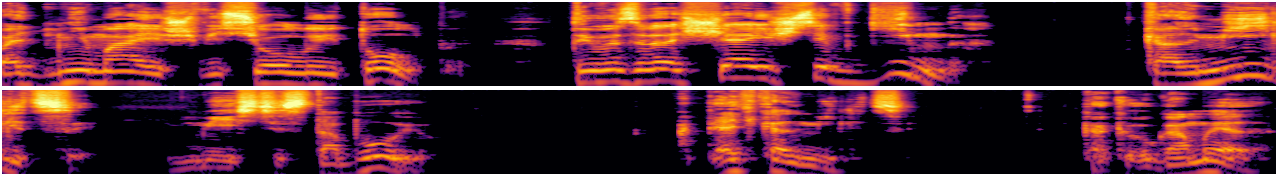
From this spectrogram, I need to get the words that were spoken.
поднимаешь веселые толпы. Ты возвращаешься в гимнах, кормилицы вместе с тобою. Опять кормилицы, как и у Гомера.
